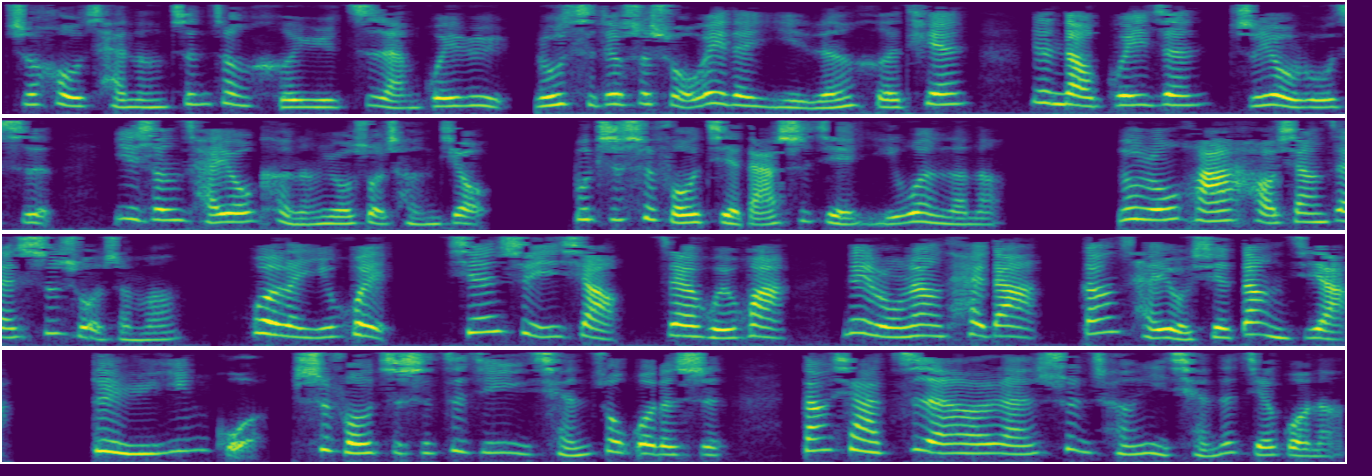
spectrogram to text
之后才能真正合于自然规律，如此就是所谓的以人合天，任道归真。只有如此，一生才有可能有所成就。不知是否解答师姐疑问了呢？陆荣华好像在思索什么，过了一会，先是一笑，再回话：“内容量太大，刚才有些宕机啊。对于因果，是否只是自己以前做过的事，当下自然而然顺承以前的结果呢？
